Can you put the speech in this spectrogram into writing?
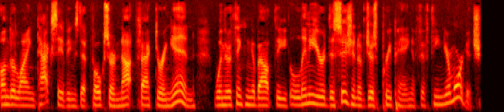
underlying tax savings that folks are not factoring in when they're thinking about the linear decision of just prepaying a 15 year mortgage.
